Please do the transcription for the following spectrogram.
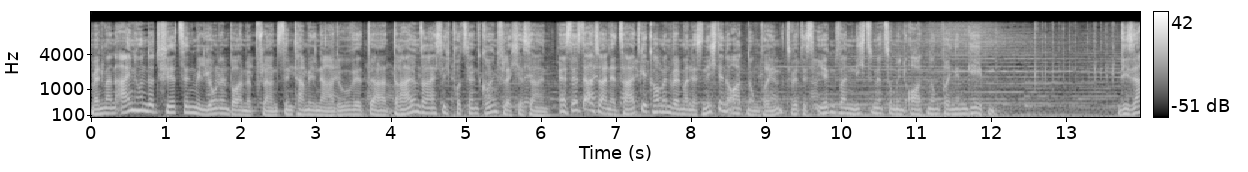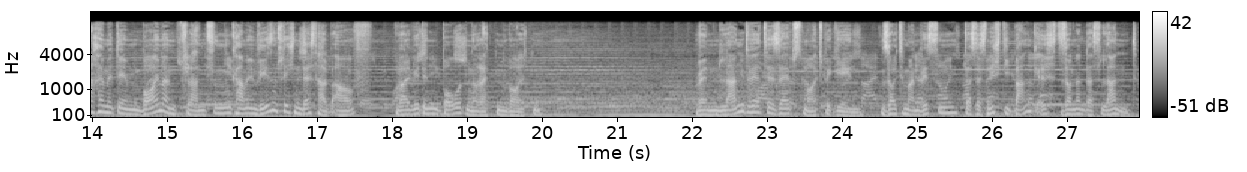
Wenn man 114 Millionen Bäume pflanzt in Tamil Nadu, wird da 33 Prozent Grünfläche sein. Es ist also eine Zeit gekommen, wenn man es nicht in Ordnung bringt, wird es irgendwann nichts mehr zum in Ordnung bringen geben. Die Sache mit dem Bäumen pflanzen kam im Wesentlichen deshalb auf, weil wir den Boden retten wollten. Wenn Landwirte Selbstmord begehen, sollte man wissen, dass es nicht die Bank ist, sondern das Land.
